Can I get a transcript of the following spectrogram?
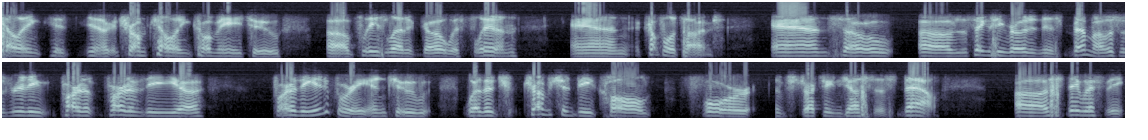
Telling his, you know, Trump telling Comey to uh, please let it go with Flynn, and a couple of times. And so uh, the things he wrote in his memos was really part of part of the uh, part of the inquiry into whether tr- Trump should be called for obstructing justice. Now, uh, stay with me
